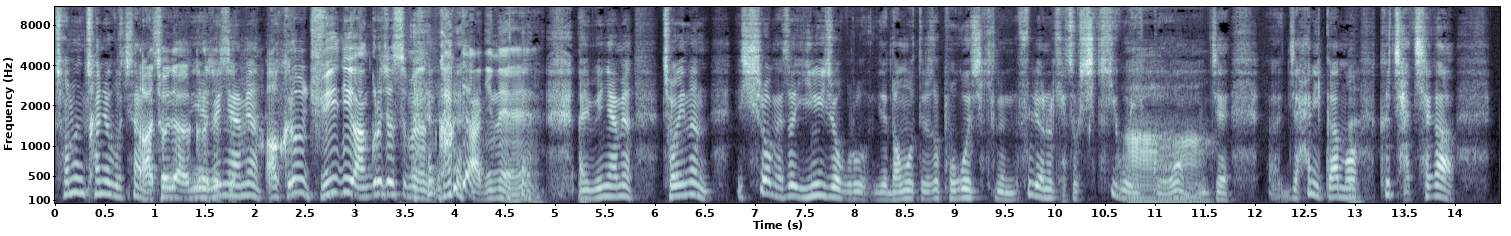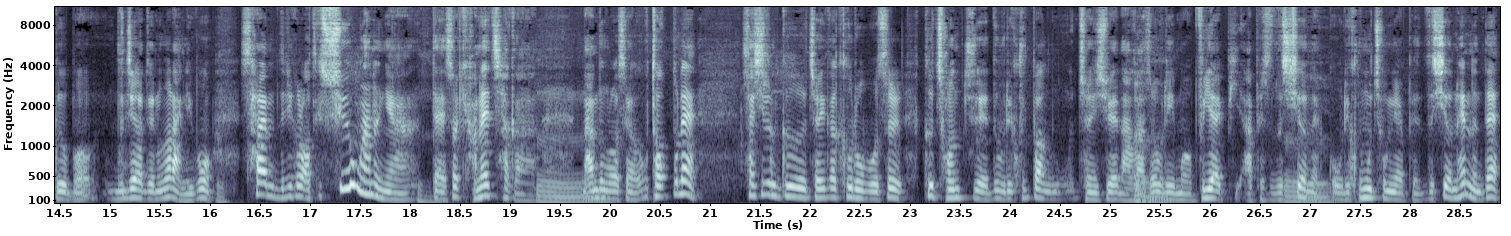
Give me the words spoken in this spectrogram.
저는 전혀 그렇지 않아요. 아 전혀 안 그러셨어요. 왜냐하면 아 그러면 주인이 안 그러셨으면 학대 아니네. 아니 왜냐하면 저희는 실험에서 인위적으로 이제 넘어뜨려서 복원시키는 훈련을 계속 시키고 아. 있고 이제 이제 하니까 뭐그 자체가 그 뭐 문제가 되는 건 아니고 사람들이 그걸 어떻게 수용하느냐 때에서 견해차가 음. 만든 거라고 생각하고 덕분에 사실은 그 저희가 그 로봇을 그 전주에도 우리 국방 전시회 나가서 음. 우리 뭐 VIP 앞에서도 시연했고 우리 국무총리 앞에서도 시연했는데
